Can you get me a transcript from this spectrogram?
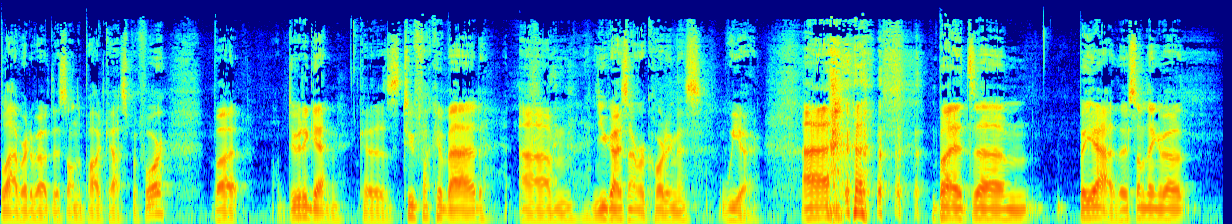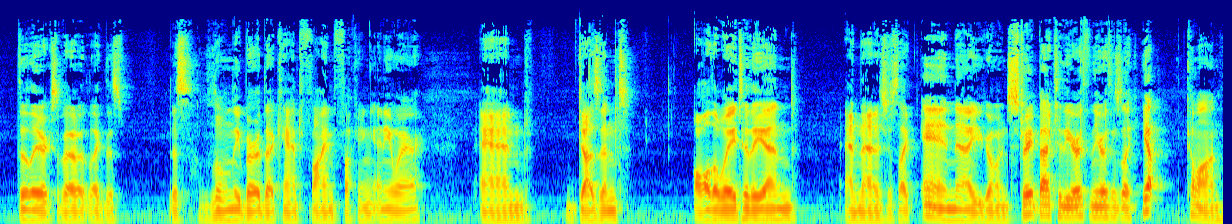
blabbered about this on the podcast before, but I'll do it again because too fucking bad. Um, you guys aren't recording this; we are. Uh, but um, but yeah, there's something about the lyrics about like this this lonely bird that can't find fucking anywhere and doesn't all the way to the end, and then it's just like, and now you're going straight back to the earth, and the earth is like, yep, come on,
